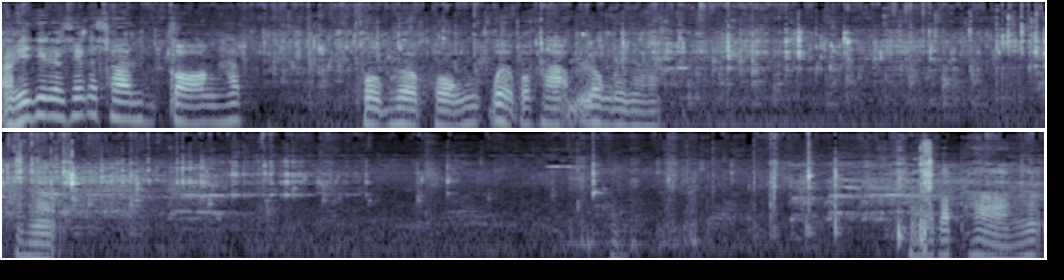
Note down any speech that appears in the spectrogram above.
อันนี้ที่เราใช้กระชอนกรองครับผงเผื่อผงเบิกมะพร้าวลงไปนะครับนะฮะแล้วก็ผ่าฮะ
